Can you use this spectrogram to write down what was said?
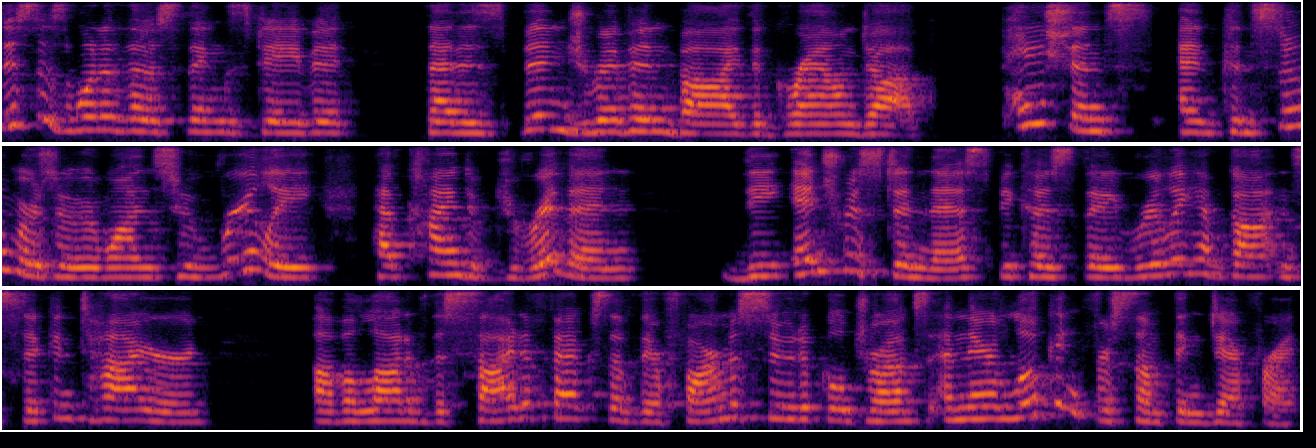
this is one of those things, David, that has been driven by the ground up. Patients and consumers are the ones who really have kind of driven the interest in this because they really have gotten sick and tired of a lot of the side effects of their pharmaceutical drugs and they're looking for something different.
